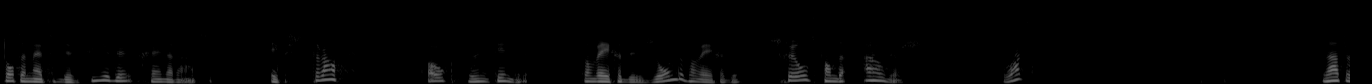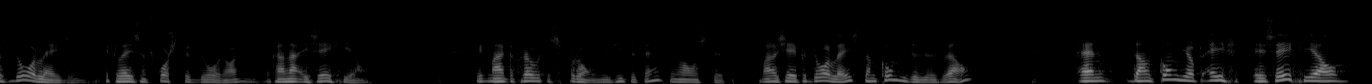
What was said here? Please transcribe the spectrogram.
tot en met de vierde generatie. Ik straf ook hun kinderen. Vanwege de zonde, vanwege de schuld van de ouders. Wat? Laten we eens doorlezen. Ik lees een voorstuk door hoor. We gaan naar Ezekiel. Ik maak een grote sprong. Je ziet het, hè? Dat is al een stuk. Maar als je even doorleest, dan kom je er dus wel. En dan kom je op e- Ezekiel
